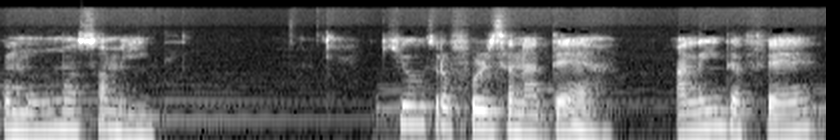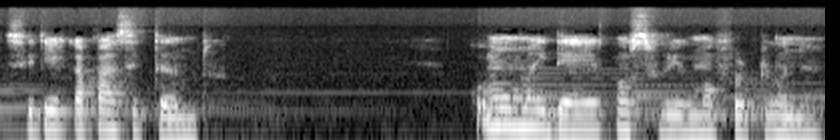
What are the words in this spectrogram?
como uma só mente. Que outra força na Terra, além da fé, seria capaz de tanto? Como uma ideia construir uma fortuna.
